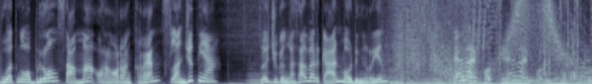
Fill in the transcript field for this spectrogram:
buat ngobrol sama orang-orang keren selanjutnya. Lo juga gak sabar kan mau dengerin? Era Podcast.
